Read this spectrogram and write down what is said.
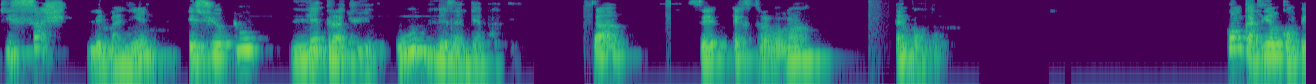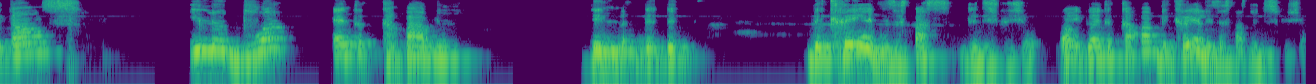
qui sache les manier et surtout les traduire ou les interpréter. Ça, c'est extrêmement important. Comme quatrième compétence, il doit être capable de, créer des espaces de discussion. Il doit être capable de créer les espaces de discussion.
